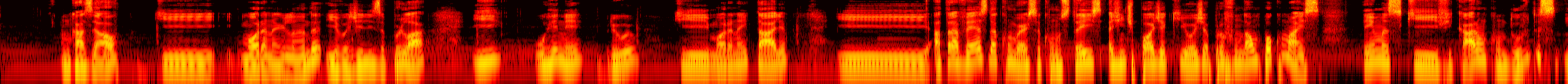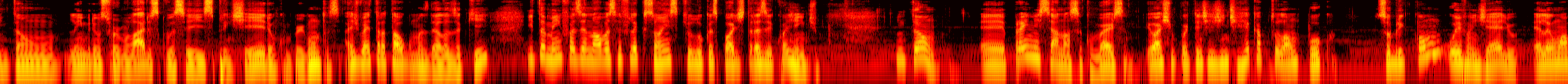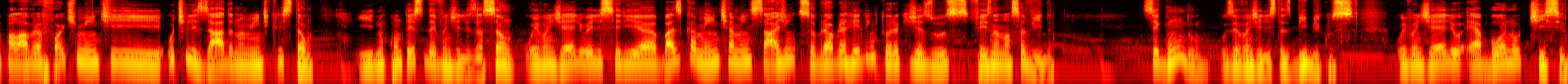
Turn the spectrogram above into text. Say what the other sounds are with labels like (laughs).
Um casal que mora na Irlanda e evangeliza por lá, e o René Breuer, que mora na Itália e através da conversa com os três, a gente pode aqui hoje aprofundar um pouco mais. Temas que ficaram com dúvidas, então lembrem os formulários que vocês preencheram com perguntas. A gente vai tratar algumas delas aqui e também fazer novas reflexões que o Lucas pode trazer com a gente. Então, para iniciar a nossa conversa, eu acho importante a gente recapitular um pouco sobre como o evangelho ela é uma palavra fortemente utilizada no ambiente cristão. E no contexto da evangelização, o evangelho ele seria basicamente a mensagem sobre a obra redentora que Jesus fez na nossa vida. Segundo os evangelistas bíblicos, o evangelho é a boa notícia,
